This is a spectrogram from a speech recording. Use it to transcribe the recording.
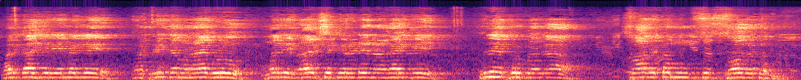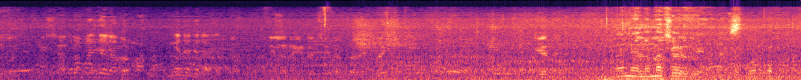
మల్కాజ్గిరి ఎమ్మెల్యే మన ప్రీతమ నాయకుడు మరి రాజశేఖర రెడ్డి గారికి హృదయపూర్వకంగా స్వాగతం సుస్వాగతం డిపార్ట్మెంట్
